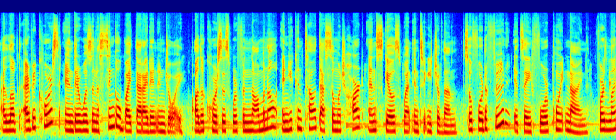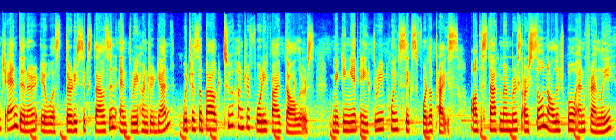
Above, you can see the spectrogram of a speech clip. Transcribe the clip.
I loved every course and there wasn't a single bite that I didn't enjoy. All the courses were phenomenal and you can tell that so much heart and skills went into each of them. So for the food, it's a 4.9. For lunch and dinner, it was 36,300 yen, which is about $245, making it a 3.6 for the price. All the staff members are so knowledgeable and friendly.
